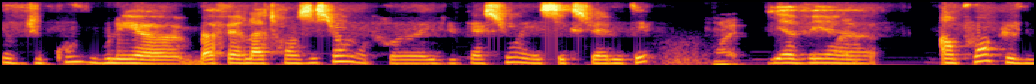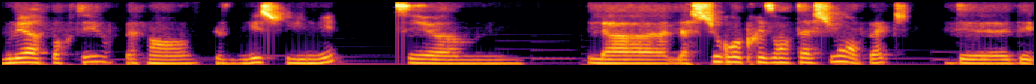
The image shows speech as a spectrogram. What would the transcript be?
Du coup, je voulais euh, bah, faire la transition entre euh, éducation et sexualité. Ouais. Il y avait euh, un point que je voulais apporter, enfin, que je voulais souligner, c'est euh, la, la surreprésentation en fait des, des,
